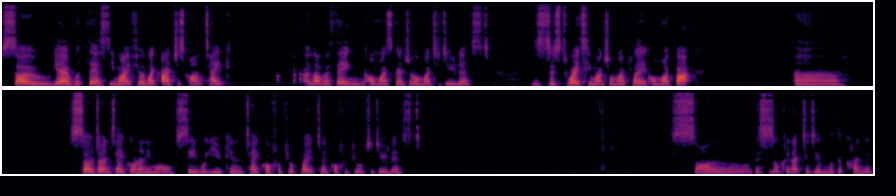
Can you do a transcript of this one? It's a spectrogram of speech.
So, yeah, with this, you might feel like I just can't take another thing on my schedule, on my to do list. There's just way too much on my plate, on my back. Uh, so don't take on any more. See what you can take off of your plate, take off of your to do list. So this is all connected in with a kind of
